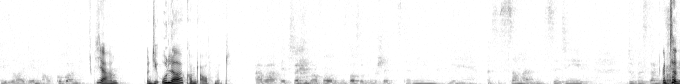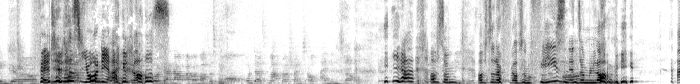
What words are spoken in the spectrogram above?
die sei denen auch gegönnt. Ja. Und die Ulla kommt auch mit. Aber jetzt stell dir mal vor, du bist auf so einem Geschäftstermin. Yeah, es ist Summer in the City. Du bist dann Und dann Girl. Fällt dir das Joni-Ei Und raus. dann auf einmal macht es und das macht wahrscheinlich auch einen Saug. Ja, auf so, einem, auf, so einer, auf so einem Fliesen in so einem Lobby.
